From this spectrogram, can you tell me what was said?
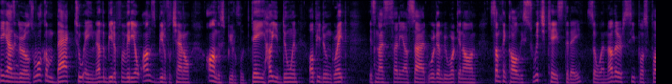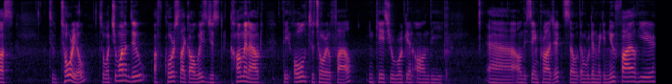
Hey guys and girls, welcome back to another beautiful video on this beautiful channel on this beautiful day. How you doing? Hope you're doing great. It's nice and sunny outside. We're going to be working on something called the switch case today. So another C++ tutorial. So what you want to do, of course, like always, just comment out the old tutorial file in case you're working on the uh, on the same project. So then we're going to make a new file here,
